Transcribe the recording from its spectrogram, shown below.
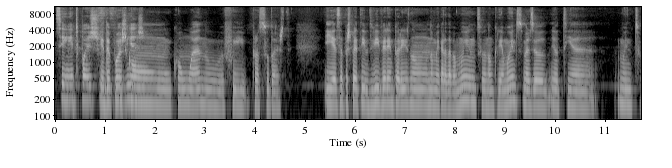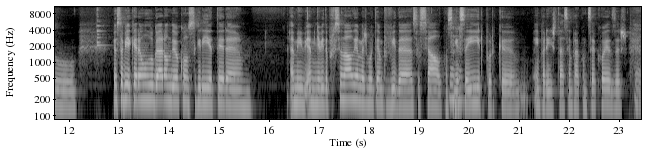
Sim, e depois. E depois, com, com um ano, fui para o Sudeste. E essa perspectiva de viver em Paris não, não me agradava muito, não queria muito, mas eu, eu tinha muito. Eu sabia que era um lugar onde eu conseguiria ter a, a, mi, a minha vida profissional e ao mesmo tempo vida social, conseguia uhum. sair, porque em Paris está sempre a acontecer coisas, uhum.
